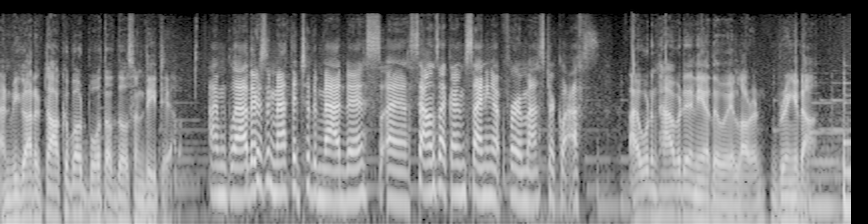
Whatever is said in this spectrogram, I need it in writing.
and we got to talk about both of those in detail. I'm glad there's a method to the madness. Uh, sounds like I'm signing up for a masterclass. I wouldn't have it any other way, Lauren. Bring it on.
